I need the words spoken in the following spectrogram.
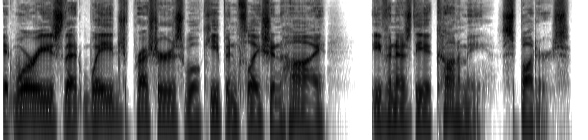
It worries that wage pressures will keep inflation high even as the economy sputters.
